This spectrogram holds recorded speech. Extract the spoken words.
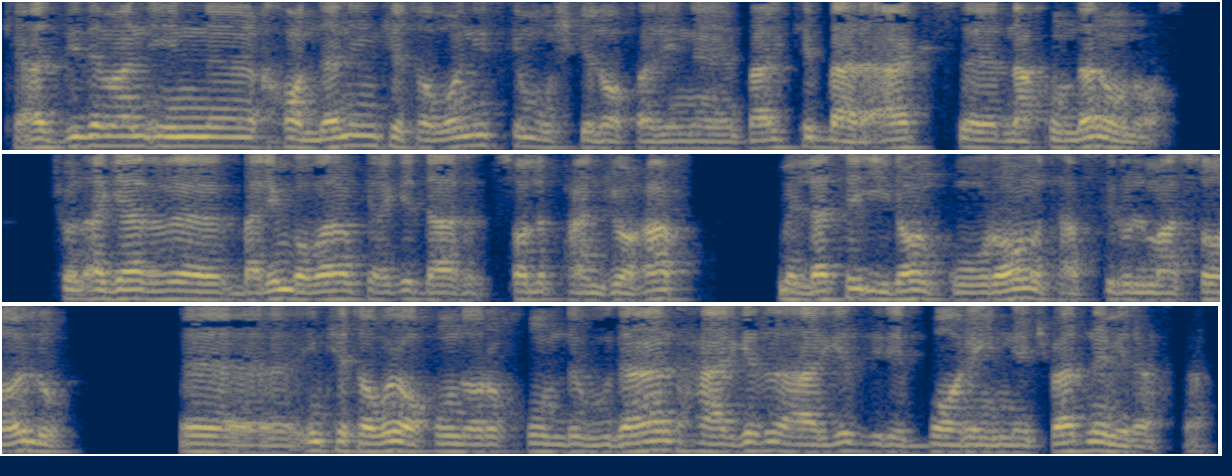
که از دید من این خواندن این کتابا نیست که مشکل آفرینه بلکه برعکس نخوندن اوناست. چون اگر بر این باورم که اگه در سال 57 ملت ایران قرآن و تفسیر المسائل و این کتاب های رو خونده بودند هرگز و هرگز زیر بار این نکبت نمی‌رفتند.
